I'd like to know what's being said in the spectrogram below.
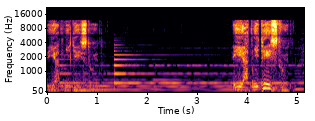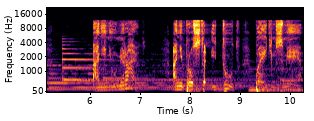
яд не действует и яд не действует. Они не умирают. Они просто идут по этим змеям.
